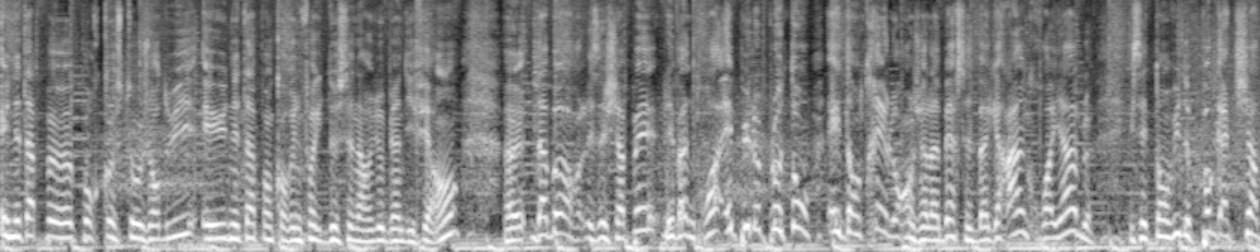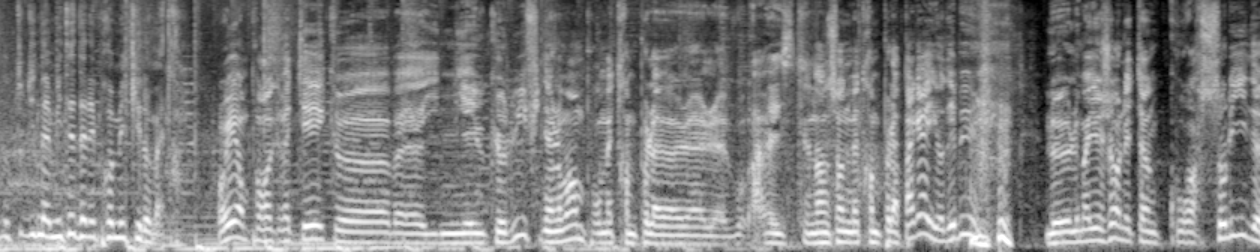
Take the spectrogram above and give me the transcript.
Une étape euh, pour Costaud aujourd'hui et une étape encore une fois avec deux scénarios bien différents. Euh, D'abord les échappés, les 23 et puis le peloton. Et d'entrée, Laurent Jalabert, cette bagarre incroyable et cette envie de Pogacar de tout dynamiter dès les premiers kilomètres. Oui, on peut regretter que ben, il n'y ait eu que lui finalement pour mettre un peu la. la- la- ah, C'était l'intention de mettre un peu la pagaille au début. le, le maillot jaune était un coureur solide,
